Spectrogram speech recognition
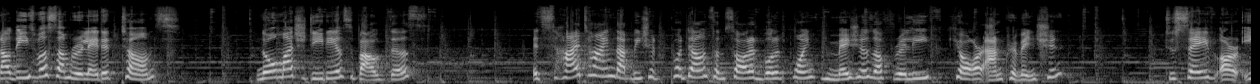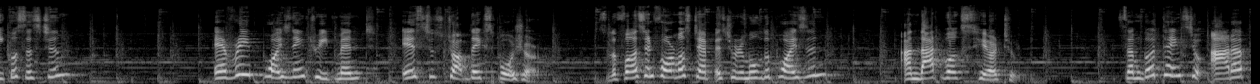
Now, these were some related terms. No much details about this. It's high time that we should put down some solid bullet point measures of relief, cure, and prevention to save our ecosystem. Every poisoning treatment is to stop the exposure. So, the first and foremost step is to remove the poison, and that works here too. Some good things to add up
